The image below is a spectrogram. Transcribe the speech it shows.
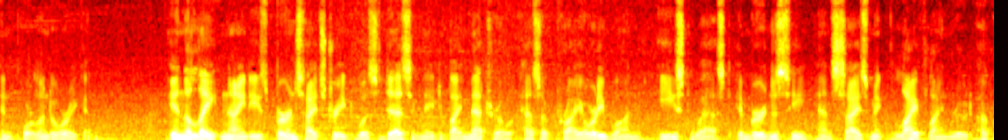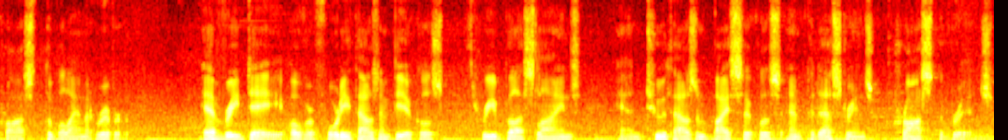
in Portland, Oregon. In the late 90s, Burnside Street was designated by Metro as a Priority 1 east west emergency and seismic lifeline route across the Willamette River. Every day, over 40,000 vehicles, three bus lines, and 2,000 bicyclists and pedestrians cross the bridge.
